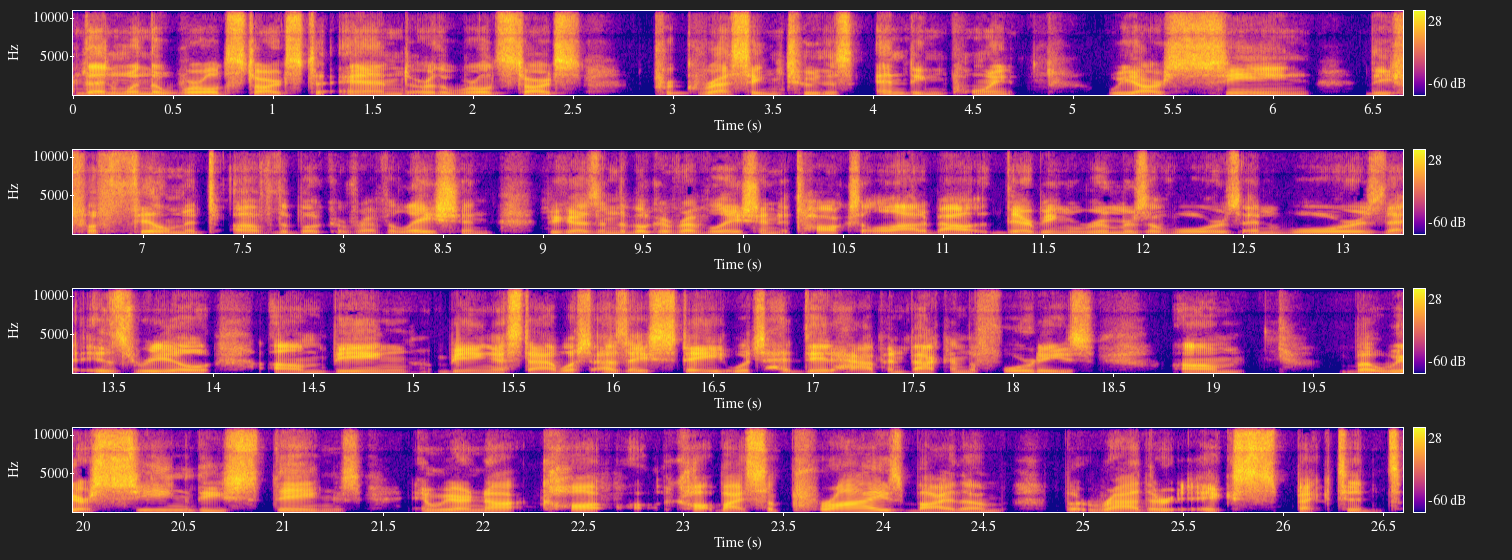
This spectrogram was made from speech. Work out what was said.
then when the world starts to end or the world starts progressing to this ending point, we are seeing the fulfillment of the book of Revelation. Because in the book of Revelation, it talks a lot about there being rumors of wars and wars that Israel um, being being established as a state, which did happen back in the 40s. Um, but we are seeing these things and we are not caught caught by surprise by them but rather expectant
